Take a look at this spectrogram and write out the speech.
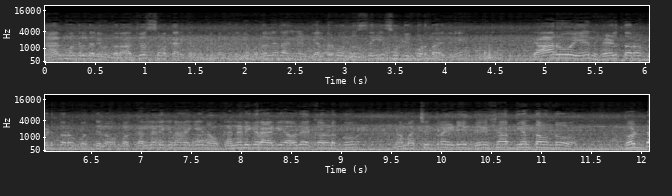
ನಾಗಮಂಗಲದಲ್ಲಿ ಒಂದು ರಾಜ್ಯೋತ್ಸವ ಕಾರ್ಯಕ್ರಮಕ್ಕೆ ಬಂದಿದ್ದೀವಿ. ಮೊದಲನೇದಾಗಿ ನಿಮ್ಗೆಲ್ರಿಗೂ ಒಂದು ಸಿಹಿ ಸುದ್ದಿ ಕೊಡ್ತಾ ಇದ್ದೀನಿ. ಯಾರು ಏನು ಹೇಳ್ತಾರೋ, ಬಿಡ್ತಾರೋ ಗೊತ್ತಿಲ್ಲ. ಒಬ್ಬ ಕನ್ನಡಿಗನಾಗಿ, ನಾವು ಕನ್ನಡಿಗರಾಗಿ, ಯಾವುದೇ ಕಾರಣಕ್ಕೂ ನಮ್ಮ ಚಿತ್ರ ಇಡೀ ದೇಶಾದ್ಯಂತ ಒಂದು ದೊಡ್ಡ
